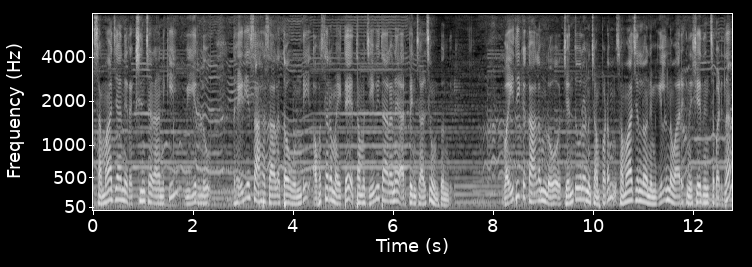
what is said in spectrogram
సమాజాన్ని రక్షించడానికి వీరులు ధైర్య సాహసాలతో ఉండి అవసరమైతే తమ జీవితాలనే అర్పించాల్సి ఉంటుంది. వైదిక కాలంలో జంతువులను చంపడం సమాజంలోని మిగిలిన వారికి నిషేధించబడిన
